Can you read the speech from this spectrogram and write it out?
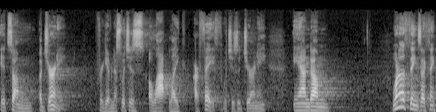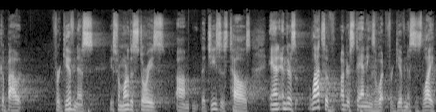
it's um, a journey, forgiveness, which is a lot like our faith, which is a journey. And um, one of the things I think about forgiveness is from one of the stories um, that Jesus tells. And, and there's lots of understandings of what forgiveness is like.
